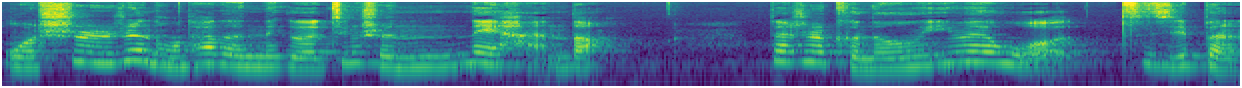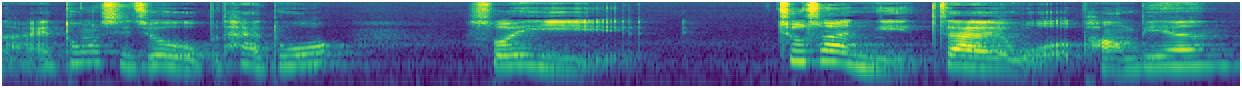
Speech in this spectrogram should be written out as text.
我是认同他的那个精神内涵的，但是可能因为我自己本来东西就不太多，所以就算你在我旁边，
